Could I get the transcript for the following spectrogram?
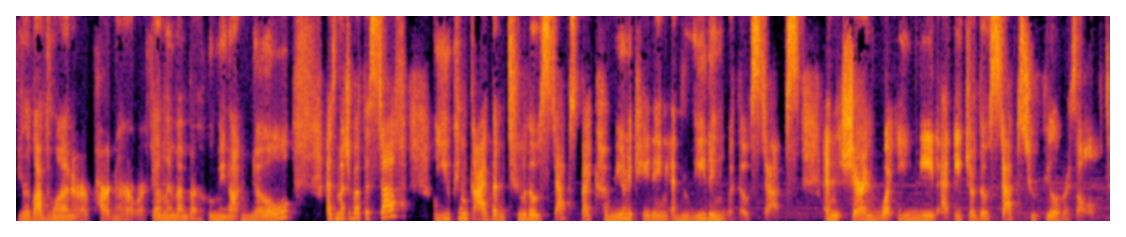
your loved one or a partner or a family member who may not know as much about this stuff, you can guide them to those steps by communicating and leading with those steps and sharing what you need at each of those steps to feel resolved.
